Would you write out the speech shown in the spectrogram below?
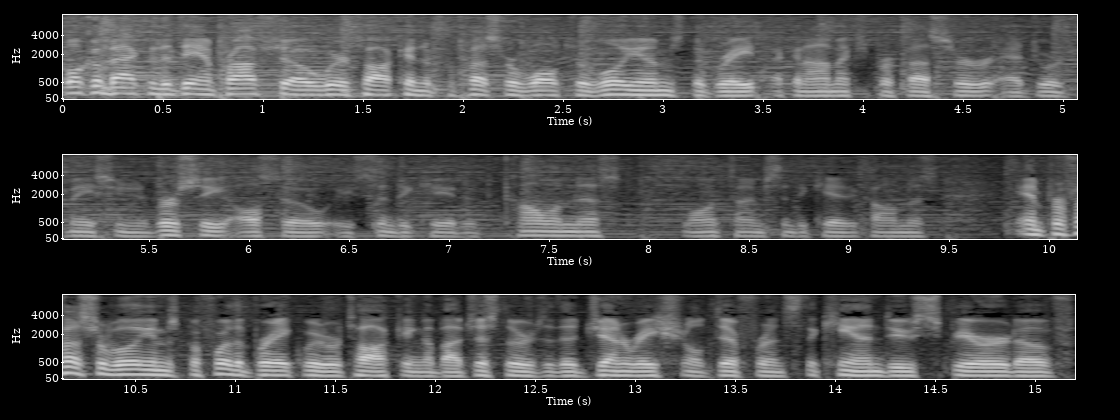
Welcome back to the Dan Proft Show. We're talking to Professor Walter Williams, the great economics professor at George Mason University, also a syndicated columnist, longtime syndicated columnist. And Professor Williams, before the break, we were talking about just the, the generational difference, the can do spirit of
